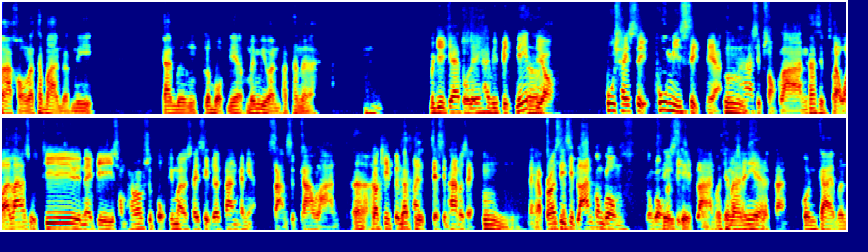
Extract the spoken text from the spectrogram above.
มาของรัฐบาลแบบนี้ การเมืองระบบเนี้ยไม่มีวันพัฒนา เมื่อกี้แก้ตัวเลขให้พี่ปิ๊กนิดเดียว ผู้ใช้สิทธิ์ผู้มีสิทธิ์เนี่ยห้าสิบสองล้าน แต่ว่าล่าสุดที่ในปีสองพันสิบหกที่มาใช้สิทธิ์เลือกตั้งกันเนี่ยสามสิบเก้าล้าน ก็คิดเป็นประมาณเจ็ดสิบห้าเปอร์เซ็นต์นะครับประมาณสี่สิบล้านกลมๆกลมๆก็สี่สิบล้านเพราะฉะนั้นเนี่ยกลไกมัน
